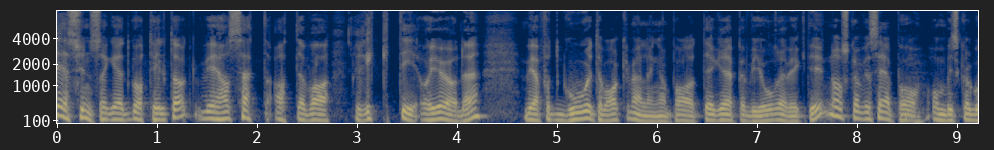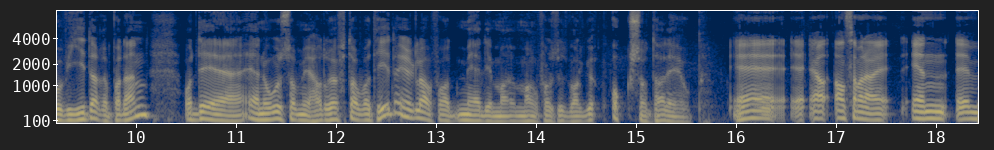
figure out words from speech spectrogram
Det syns jeg er et godt tiltak. Vi har sett at det var riktig riktig å gjøre det. Vi har fått gode tilbakemeldinger på at det grepet vi gjorde, er viktig. Nå skal vi se på om vi skal gå videre på den, og det er noe som vi har drøfta over tid. Jeg er glad for at Mediemangfoldsutvalget også tar det opp. Eh, en eh,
